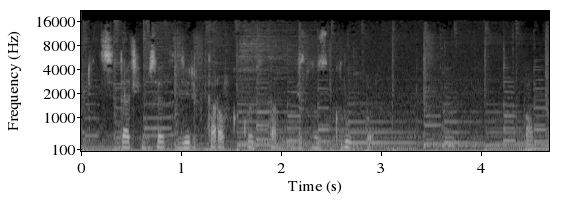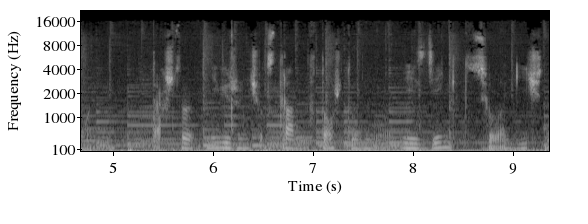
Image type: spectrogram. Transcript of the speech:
председателем совета директоров какой-то там бизнес-группы, по-моему. Так что не вижу ничего странного в том, что у него есть деньги, тут все логично.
